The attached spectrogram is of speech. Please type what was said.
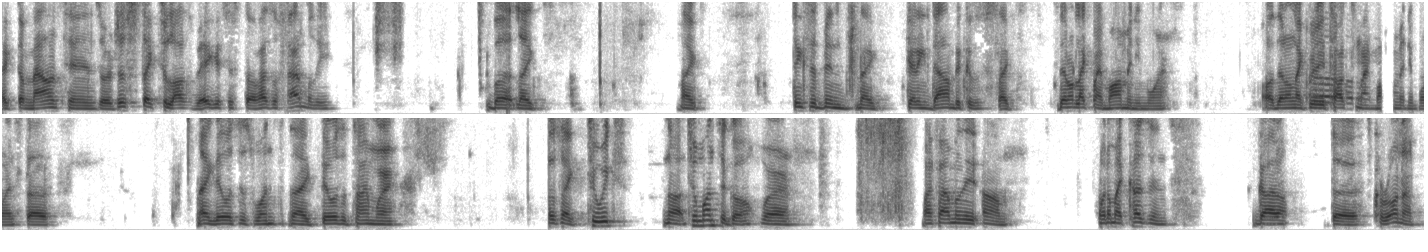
like the mountains or just like to Las Vegas and stuff as a family. But like like things have been like getting down because like they don't like my mom anymore. Or they don't like really oh. talk to my oh. mom anymore and stuff. Like there was this one like there was a time where it was like two weeks no, two months ago where my family um one of my cousins got the corona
